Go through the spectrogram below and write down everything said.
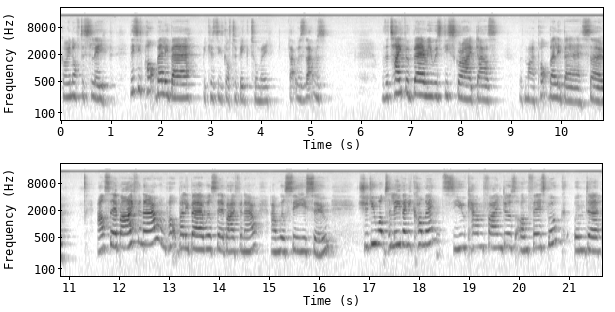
going off to sleep. This is Potbelly Bear because he's got a big tummy. That was that was the type of bear he was described as, as my potbelly bear. So I'll say bye for now, and Potbelly Bear will say bye for now, and we'll see you soon. Should you want to leave any comments, you can find us on Facebook under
